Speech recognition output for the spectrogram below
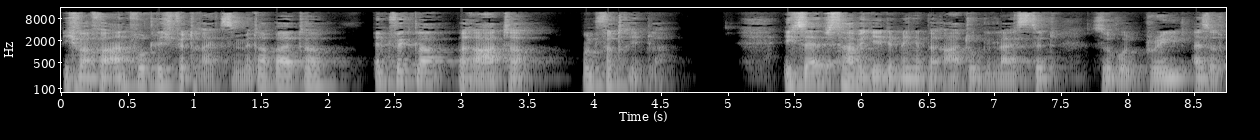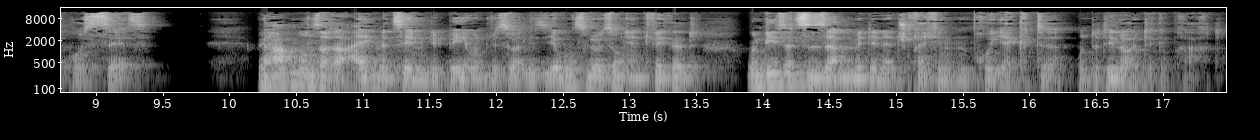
Ich war verantwortlich für 13 Mitarbeiter, Entwickler, Berater und Vertriebler. Ich selbst habe jede Menge Beratung geleistet, sowohl Pre- als auch Post-Sales. Wir haben unsere eigene CMDB und Visualisierungslösung entwickelt und diese zusammen mit den entsprechenden Projekte unter die Leute gebracht.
